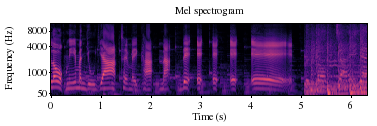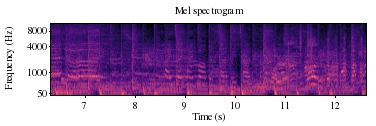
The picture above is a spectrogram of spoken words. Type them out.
โลกนี้มันอยู่ยากใช่ไหมคะนะเดเอเอเอเอตกใจแเลยอนแทอนะ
